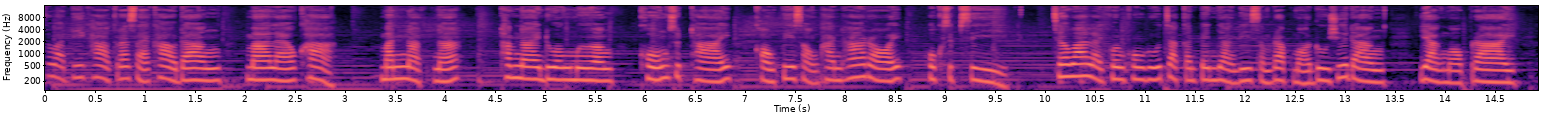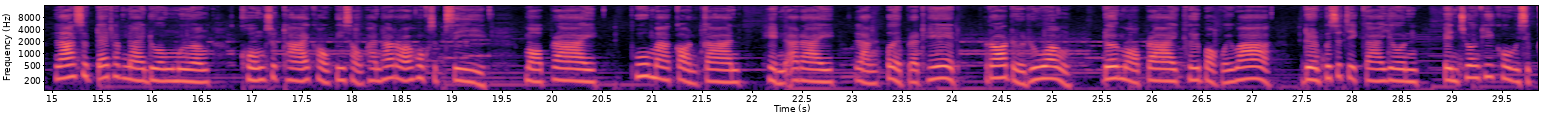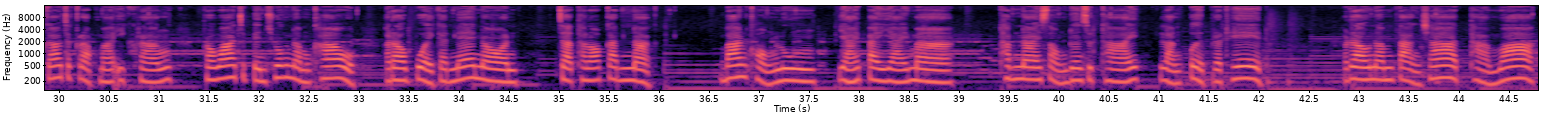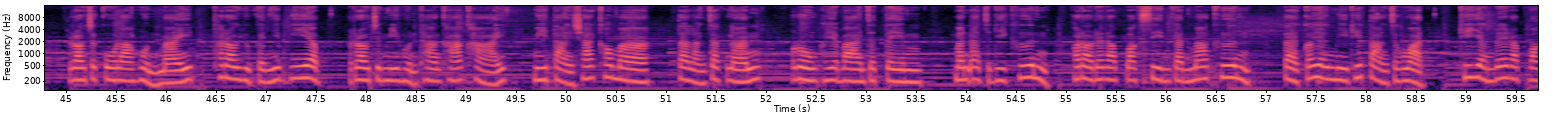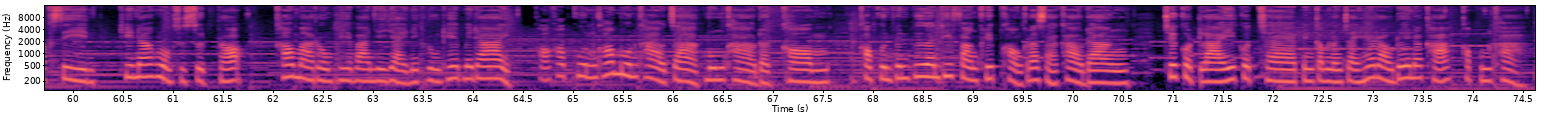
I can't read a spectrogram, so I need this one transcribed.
สวัสดีค่ะ กระแสข่าวดังมาแล้วค่ะ มันหนักนะทำนายดวงเมือง โค้งสุดท้ายของปี 2564 เชื่อว่าหลายคนคงรู้จักกันเป็นอย่างดีสำหรับหมอดูชื่อดัง อย่างหมอปลาย ล่าสุดได้ทำนายดวงเมือง โค้งสุดท้ายของปี 2564 หมอปลาย ผู้มาก่อนการเห็นอะไรหลังเปิดประเทศ รอดหรือร่วง โดยหมอปลายเคยบอกไว้ว่า เดือนพฤศจิกายน เป็นช่วงที่โควิด -19 จะกลับมาอีกครั้ง เพราะว่าจะเป็นช่วงนำเข้า เราป่วยกันแน่นอน จะทะเลาะกันหนัก บ้านของลุง ย้ายไปย้ายมาทำนายสองเดือนสุดท้ายหลังเปิดประเทศ เรานำต่างชาติถามว่าเราจะโกลาหลไหม ถ้าเราอยู่กันเงียบๆ เราจะมีหนทางค้าขาย มีต่างชาติเข้ามา แต่หลังจากนั้น โรงพยาบาลจะเต็ม มันอาจจะดีขึ้น เพราะเราได้รับวัคซีนกันมากขึ้น แต่ก็ยังมีที่ต่างจังหวัดที่ยังไม่ได้รับวัคซีนที่น่าห่วงสุดๆ เพราะเข้ามาโรงพยาบาลใหญ่ ๆ ในกรุงเทพไม่ได้ ขอขอบคุณข้อมูลข่าวจากมุมข่าว .com ขอบคุณเพื่อนๆ ที่ฟังคลิปของกระแสข่าวดัง ช่วยกดไลค์ กดแชร์ เป็นกำลังใจให้เราด้วยนะคะ ขอบคุณค่ะ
